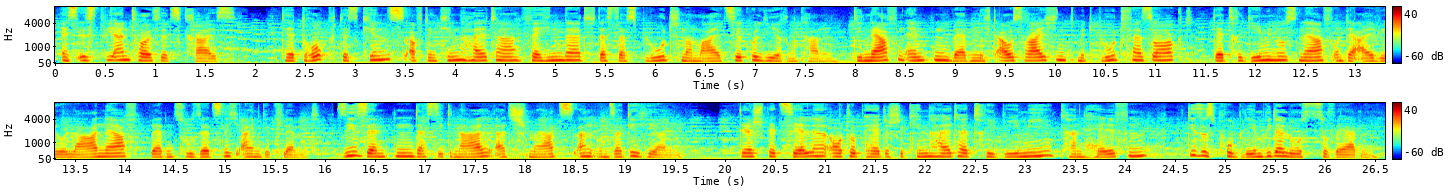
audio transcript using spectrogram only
Es ist wie ein Teufelskreis. Der Druck des Kinns auf den Kinnhalter verhindert, dass das Blut normal zirkulieren kann. Die Nervenenden werden nicht ausreichend mit Blut versorgt, der Trigeminusnerv und der Alveolarnerv werden zusätzlich eingeklemmt. Sie senden das Signal als Schmerz an unser Gehirn. Der spezielle orthopädische Kinnhalter Trigemi kann helfen, dieses Problem wieder loszuwerden.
